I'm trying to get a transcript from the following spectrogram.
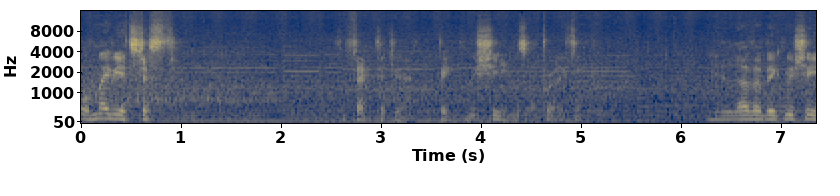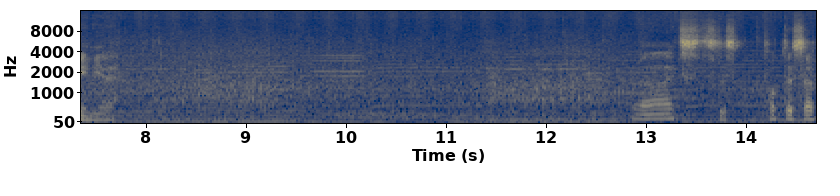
Or maybe it's just the fact that you have big machines operating. You love a big machine, yeah? Right, let's just pop this up.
